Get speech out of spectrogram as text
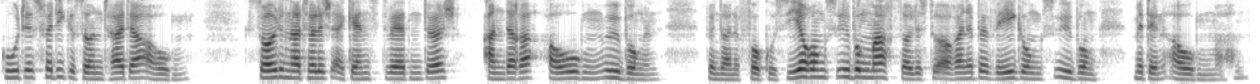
gut ist für die Gesundheit der Augen. Sollte natürlich ergänzt werden durch andere Augenübungen. Wenn du eine Fokussierungsübung machst, solltest du auch eine Bewegungsübung mit den Augen machen.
